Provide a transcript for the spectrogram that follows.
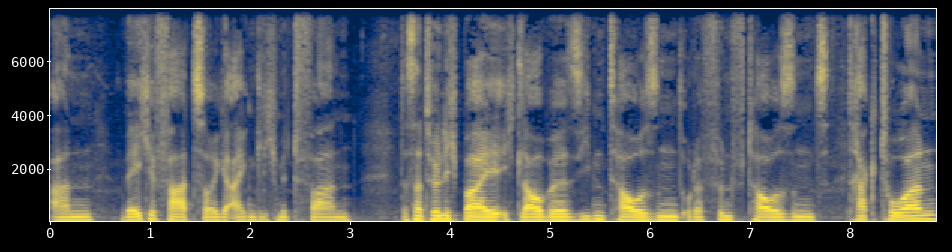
an, welche Fahrzeuge eigentlich mitfahren. Das natürlich bei, ich glaube, 7000 oder 5000 Traktoren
